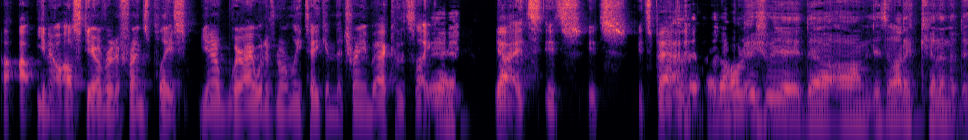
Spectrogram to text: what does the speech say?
uh, uh, you know, I'll stay over at a friend's place. You know, where I would have normally taken the train back because it's like, Yeah. Yeah, it's it's it's it's bad. the, the whole issue is the um, there's a lot of killing of the,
